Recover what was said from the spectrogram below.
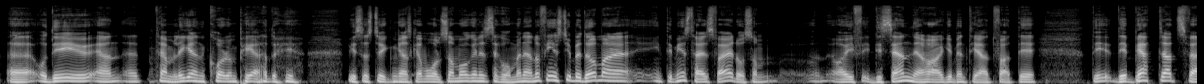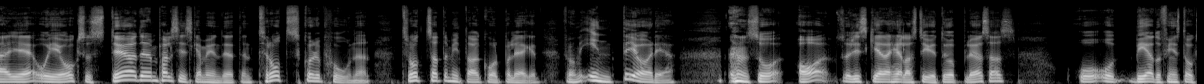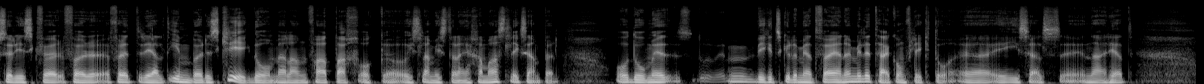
Eh, och det är ju en, eh, tämligen korrumperad och i vissa stycken ganska våldsam organisation. Men ändå finns det ju bedömare, inte minst här i Sverige, då, som ja, i decennier har argumenterat för att det, det, det, är bättre att Sverige och EU också stöder den palestinska myndigheten trots korruptionen, trots att de inte har koll på läget. För om vi inte gör det så ja, så riskerar hela styret att upplösas och, och, B. då finns det också risk för, för, för ett rejält inbördeskrig då mellan Fatah och, och islamisterna i Hamas till exempel. Och då med, vilket skulle medföra ännu en militär konflikt då, eh, i Israels eh, närhet.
